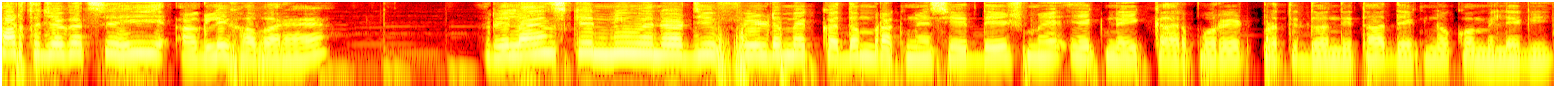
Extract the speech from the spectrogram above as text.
अर्थ जगत से ही अगली खबर है। रिलायंस के न्यू एनर्जी फ़ील्ड में कदम रखने से देश में एक नई कारपोरेट प्रतिद्वंदिता देखने को मिलेगी।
